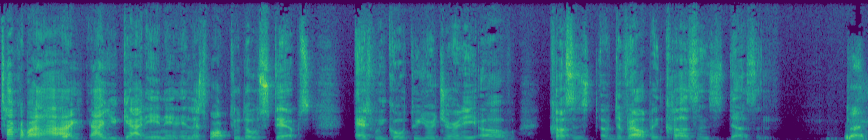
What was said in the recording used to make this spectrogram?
Talk about how how you got in it, and let's walk through those steps as we go through your journey of cousins of developing cousins dozen. Right.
